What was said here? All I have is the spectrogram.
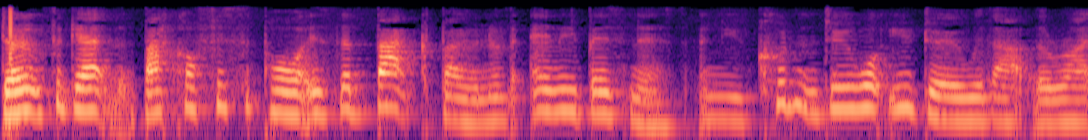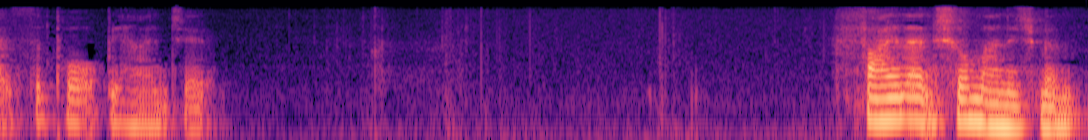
Don't forget that back office support is the backbone of any business, and you couldn't do what you do without the right support behind you. Financial management.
